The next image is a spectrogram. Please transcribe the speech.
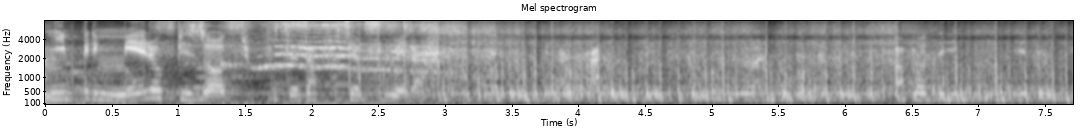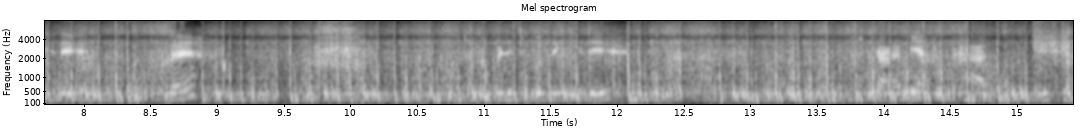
Em primeiro episódio. Vou tentar fazer a primeira. Pra poder né? Pra eles poderem querer ficar na minha casa. Deixa eu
